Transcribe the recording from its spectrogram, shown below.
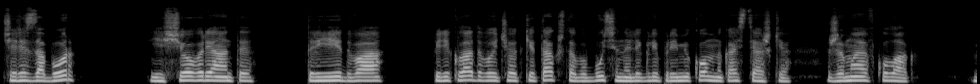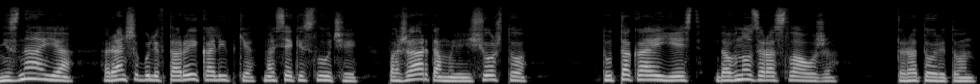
Через забор? Еще варианты. Три, два, Перекладываю четки так, чтобы бусины легли прямиком на костяшки, сжимая в кулак. «Не знаю я. Раньше были вторые калитки, на всякий случай. Пожар там или еще что. Тут такая есть, давно заросла уже», — тараторит он.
